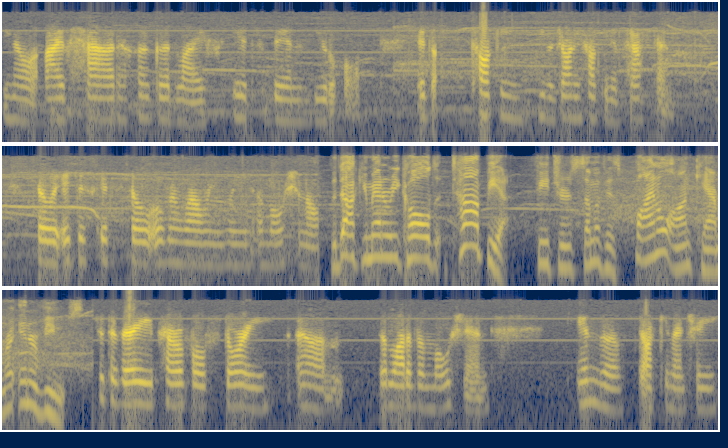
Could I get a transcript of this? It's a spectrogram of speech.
you know, I've had a good life. It's been beautiful it's talking, you know, Johnny talking in past tense. So it just gets so overwhelmingly emotional. The documentary called Tapia features some of his final on-camera interviews. It's a very powerful story, um, a lot of emotion in the documentary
